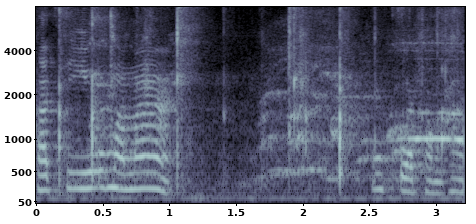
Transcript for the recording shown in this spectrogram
ผัดซีอิ๊วมาม่าให้ครัวทำให้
